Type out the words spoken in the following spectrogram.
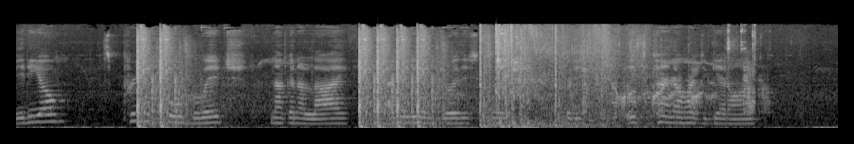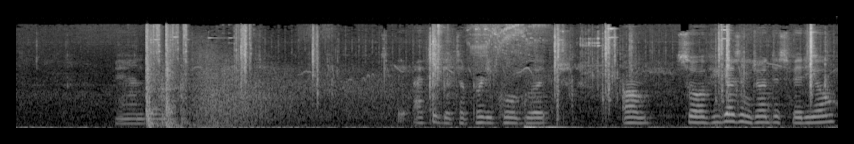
video. It's pretty cool glitch, not gonna lie. I really enjoy this glitch, but it's, it's kind of hard to get on. And, uh, I think it's a pretty cool glitch. Um, so if you guys enjoyed this video,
